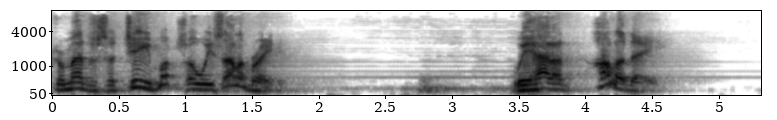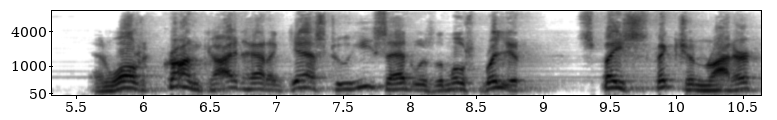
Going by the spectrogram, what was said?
tremendous achievement, so we celebrated. We had a holiday, and Walter Cronkite had a guest who he said was the most brilliant space fiction writer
